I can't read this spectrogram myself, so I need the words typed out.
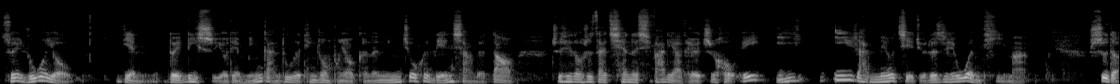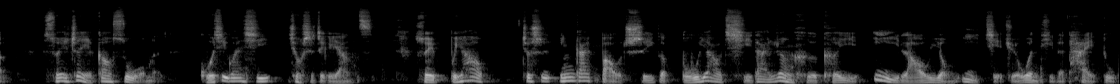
所以，如果有一点对历史有点敏感度的听众朋友，可能您就会联想得到，这些都是在签了西法利亚条约之后，诶，依依然没有解决的这些问题嘛？是的，所以这也告诉我们。国际关系就是这个样子，所以不要就是应该保持一个不要期待任何可以一劳永逸解决问题的态度，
